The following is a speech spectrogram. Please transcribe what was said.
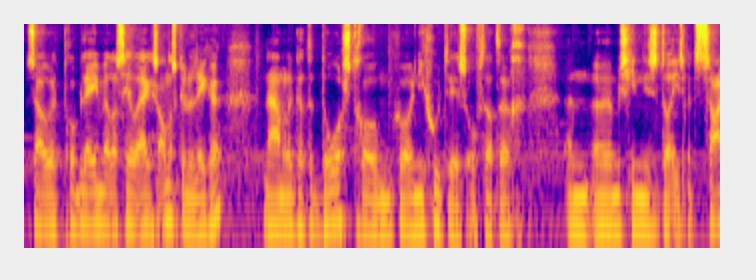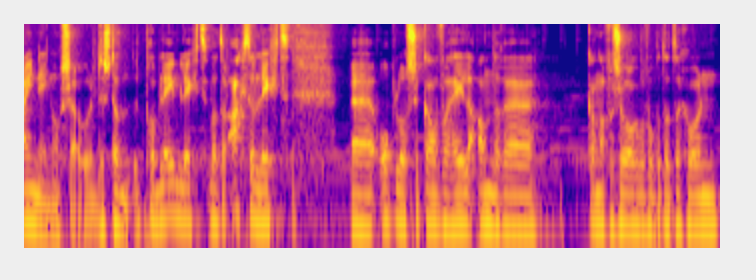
zou het probleem wel eens heel ergens anders kunnen liggen. Namelijk dat de doorstroom gewoon niet goed is. Of dat er een, uh, misschien is het wel iets met signing of zo. Dus dan het probleem ligt, wat erachter ligt, uh, oplossen kan voor hele andere. Kan ervoor zorgen bijvoorbeeld dat er gewoon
